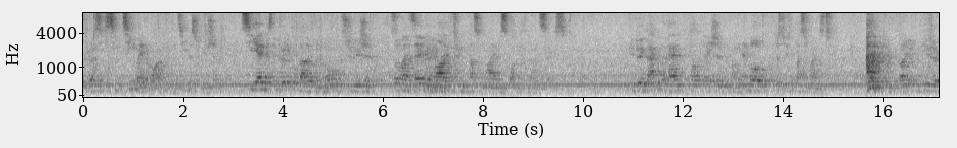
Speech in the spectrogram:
We're going to see CT later on from the T distribution. Cn is the critical value from the normal distribution. So my Z will lie between plus and minus 1.96. You're doing back of the hand calculation on an envelope, just use plus or minus 2. If you've got your computer,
